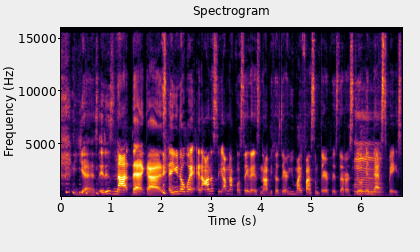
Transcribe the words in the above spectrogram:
yes, it is not that, guys. And you know what? And honestly, I'm not gonna say that it's not because there you might find some therapists that are still mm. in that mm. space.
